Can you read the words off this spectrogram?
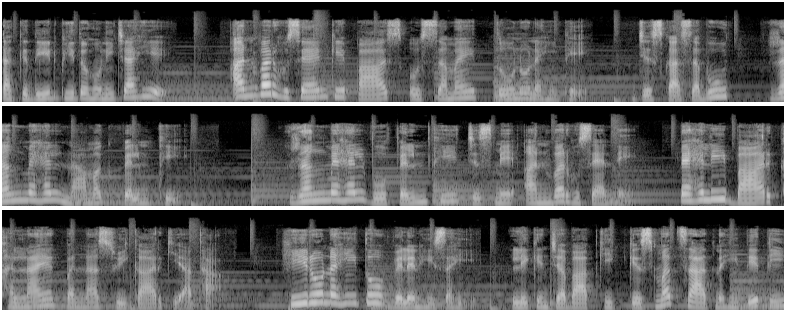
तकदीर भी तो होनी चाहिए। अनवर हुसैन के पास उस समय दोनों नहीं थे, जिसका सबूत रंग महल नामक फ़िल्म थी। रंग महल वो फ़िल्म थी जिसमें अनवर हुसैन ने पहली बार खलनायक बनना स्वीकार किया था। हीरो नहीं तो विलन ही सही, लेकिन जब आपकी किस्मत साथ नहीं देती,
